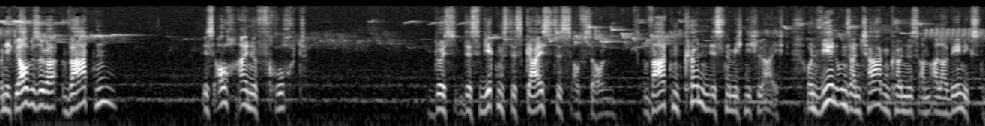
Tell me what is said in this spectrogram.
Und ich glaube sogar, warten ist auch eine Frucht durch des Wirkens des Geistes auf Saul. Warten können ist nämlich nicht leicht. Und wir in unseren Tagen können es am allerwenigsten.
